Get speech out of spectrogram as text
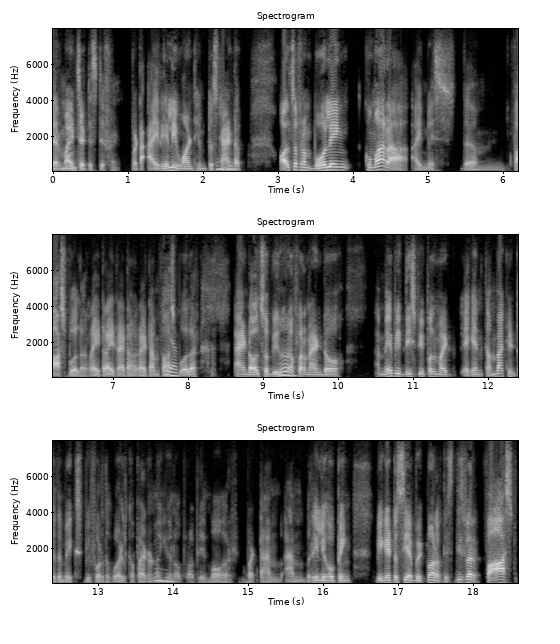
their mindset is different. But I really want him to stand Mhm. up. Also from bowling, Kumara, I miss the um, fast bowler, right, right, right, right arm fast Yeah. bowler, and also Binura Mhm. Fernando. Uh, Maybe these people might again come back into the mix before the World Cup. I don't know. You Mhm. know probably more, but I'm I'm really hoping we get to see a bit more of this. These were fast,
